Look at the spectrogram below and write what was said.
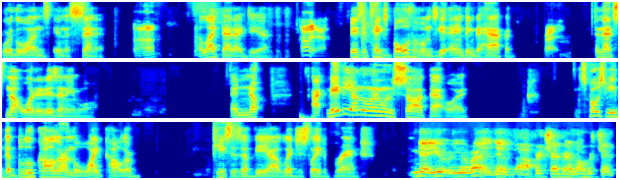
were the ones in the Senate. Uh-huh. I like that idea Oh yeah. because it takes both of them to get anything to happen. Right. And that's not what it is anymore. And no, I, maybe I'm the only one who saw it that way. It's supposed to be the blue collar and the white collar pieces of the uh, legislative branch. Yeah, you you're right. The upper chamber, lower chamber,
